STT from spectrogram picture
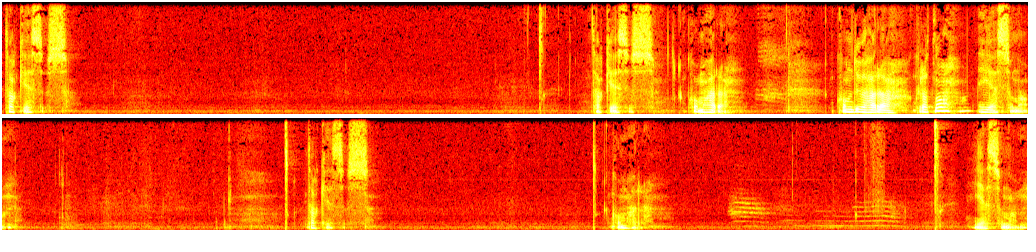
Takk, Jesus. Takk, Jesus. Kom, Herre. Kom du, Herre, akkurat nå, i Jesu navn. Takk, Jesus. Kom, Herre. I Jesu navn.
